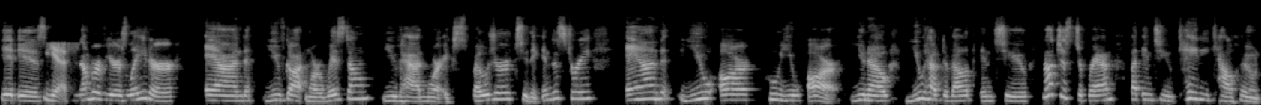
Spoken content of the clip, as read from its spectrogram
it is Yes. number of years later and you've got more wisdom you've had more exposure to the industry and you are who you are you know you have developed into not just a brand but into cadie calhoun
